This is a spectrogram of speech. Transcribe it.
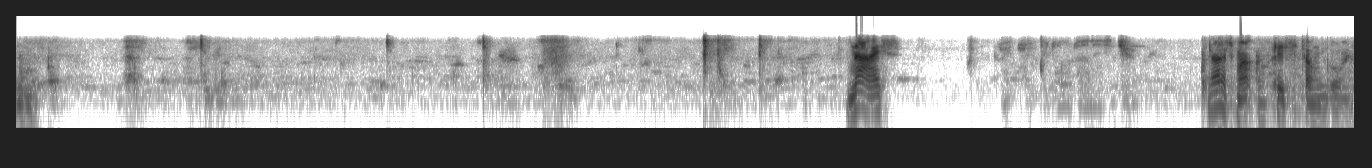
Mm. Nice. Nice, Matt. I'll kiss your tongue going.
